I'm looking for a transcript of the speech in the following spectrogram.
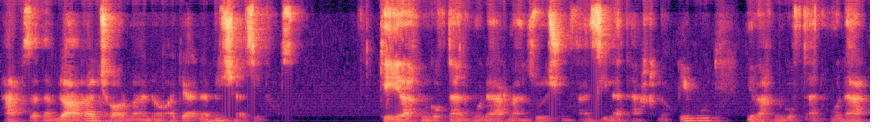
حرف زدم. لاقل چهار معنا اگر نه بیش از این هست که یه وقت می‌گفتن هنر منظورشون فضیلت اخلاقی بود یه وقت می‌گفتن هنر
